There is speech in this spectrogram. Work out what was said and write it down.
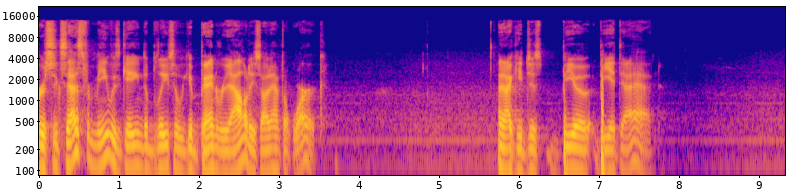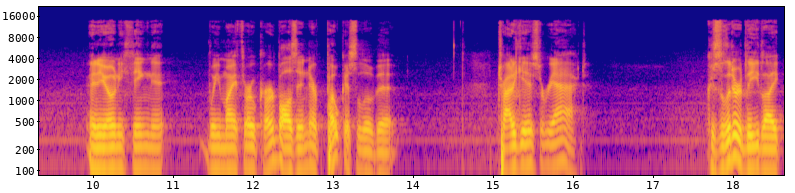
For success for me was getting to believe so we could bend reality so I didn't have to work. And I could just be a be a dad. And the only thing that we might throw curveballs in there, poke us a little bit, try to get us to react. Because literally, like,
